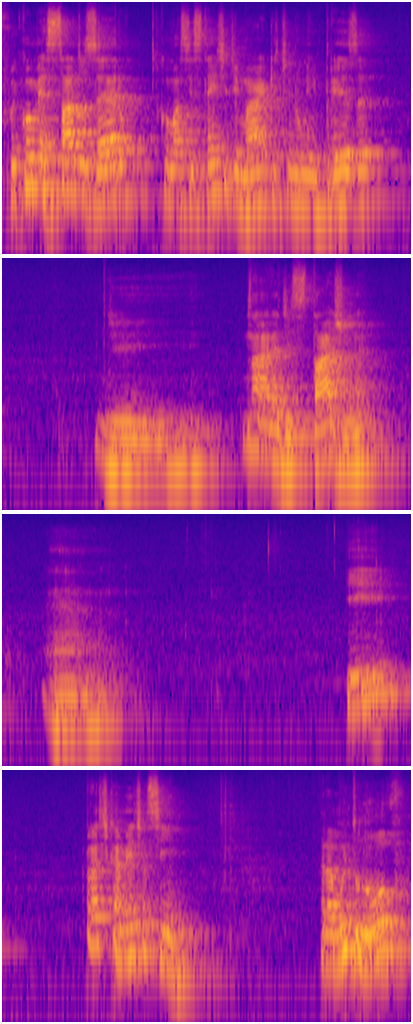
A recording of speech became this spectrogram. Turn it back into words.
fui começar do zero como assistente de marketing numa empresa de na área de estágio, né? É, e praticamente assim, era muito novo,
